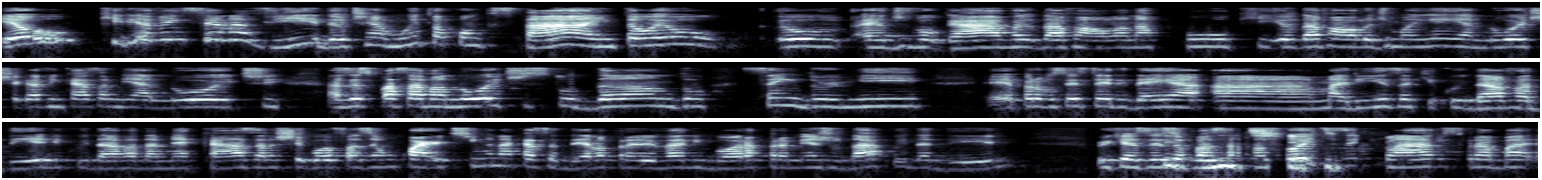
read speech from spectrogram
eu queria vencer na vida, eu tinha muito a conquistar, então eu eu advogava, eu dava aula na PUC, eu dava aula de manhã e à noite, chegava em casa meia-noite, às vezes passava a noite estudando, sem dormir. É, para vocês terem ideia, a Marisa, que cuidava dele, cuidava da minha casa, ela chegou a fazer um quartinho na casa dela para levar ele embora para me ajudar a cuidar dele. Porque às vezes eu passava noites em claro, traba...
